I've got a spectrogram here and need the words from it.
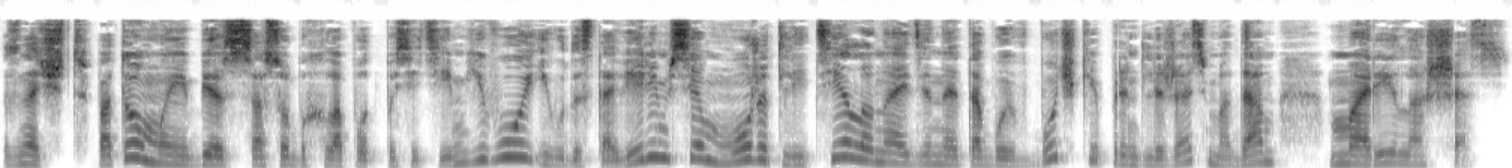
Значит, потом мы без особых хлопот посетим его и удостоверимся, может ли тело, найденное тобой в бочке, принадлежать мадам Мари Лашес.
